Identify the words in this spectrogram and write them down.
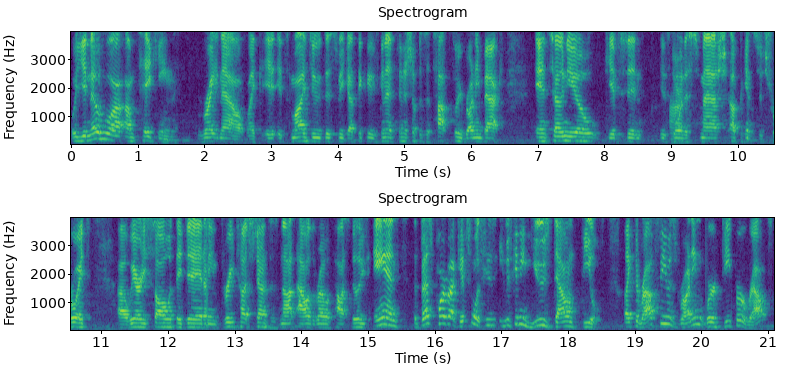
Well, you know who I, I'm taking right now. Like it, it's my dude this week. I think he's going to finish up as a top three running back. Antonio Gibson is going right. to smash up against Detroit. Uh, we already saw what they did. I mean, three touchdowns is not out of the realm of possibilities. And the best part about Gibson was his, he was getting used downfield. Like the routes that he was running were deeper routes.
